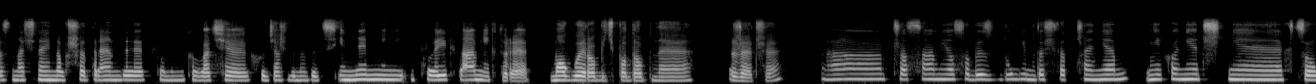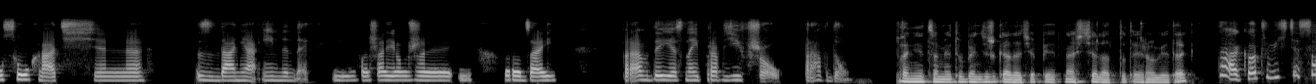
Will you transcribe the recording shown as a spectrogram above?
znać najnowsze trendy, komunikować się chociażby nawet z innymi projektami, które mogły robić podobne rzeczy. A czasami osoby z długim doświadczeniem niekoniecznie chcą słuchać zdania innych i uważają, że ich rodzaj prawdy jest najprawdziwszą prawdą. Panie, co mnie tu będziesz gadać? O 15 lat tutaj robię, tak? Tak, oczywiście są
